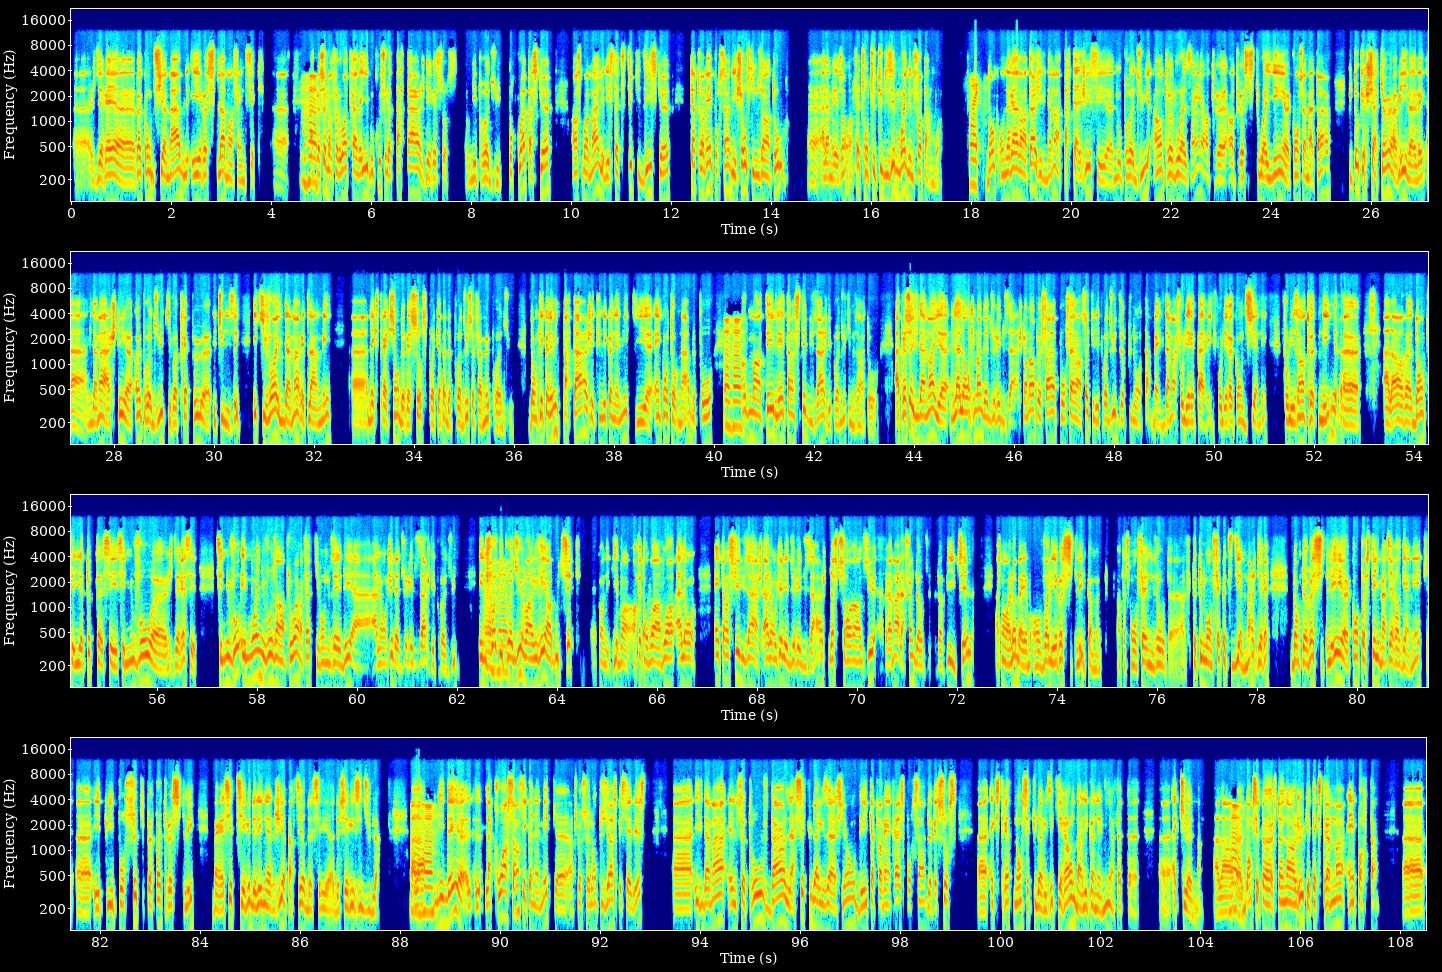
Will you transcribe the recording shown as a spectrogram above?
je dirais, reconditionnables et recyclables en fin de cycle. Euh, uh-huh. Après ça, il va falloir travailler beaucoup sur le partage des ressources ou des produits. Pourquoi? Parce que en ce moment, il y a des statistiques qui disent que 80% des choses qui nous entourent euh, à la maison, en fait, sont utilisées moins d'une fois par mois. Donc, on aurait avantage, évidemment, à partager euh, nos produits entre voisins, entre, entre citoyens, consommateurs, plutôt que chacun arrive avec, évidemment, à acheter un produit qui va très peu utiliser et qui va, évidemment, réclamer euh, l'extraction de ressources pour être capable de produire ce fameux produit. Donc, l'économie de partage est une économie qui est incontournable pour mm-hmm. augmenter l'intensité d'usage des produits qui nous entourent. Après ça, évidemment, il y a l'allongement de la durée d'usage. Comment on peut faire pour faire en sorte que les produits durent plus longtemps? Bien, évidemment, il faut les réparer, il faut les reconditionner, il faut les entretenir. Euh, alors, euh, donc, il y a tous ces, nouveaux, je dirais, ces, ces nouveaux et moins nouveaux emplois, en fait, qui vont nous aider à allonger la durée d'usage des produits. Une fois que les uh-huh. produits vont arriver en boutique, euh, en fait, on va avoir intensifié l'usage, allonger les durées d'usage. Lorsqu'ils sont rendus vraiment à la fin de leur, vie utile, à ce moment-là, ben, on va les recycler comme en fait ce qu'on fait nous autres, euh, que tout le monde fait quotidiennement, je dirais. Donc, recycler, euh, composter les matières organiques, et puis pour ceux qui ne peuvent pas être recyclés, ben, essayer de tirer de l'énergie à partir de ces, de ces résidus-là. Alors, uh-huh. l'idée, euh, la croissance économique, euh, en tout cas selon plusieurs spécialistes, euh, évidemment, elle se trouve dans la sécularisation des 93% de ressources extraites non sécularisées qui rentrent dans l'économie, en fait, actuellement. Alors, hmm. donc, c'est un, un, enjeu qui est extrêmement important. ce,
